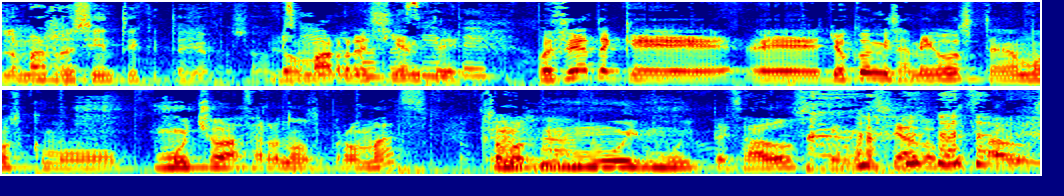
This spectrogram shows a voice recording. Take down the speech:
Lo más reciente que te haya pasado. Lo Sí, más lo más reciente. reciente. Pues fíjate que eh, yo con mis amigos tenemos como mucho de hacernos bromas. Somos Ajá. muy, muy pesados, demasiado pesados.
